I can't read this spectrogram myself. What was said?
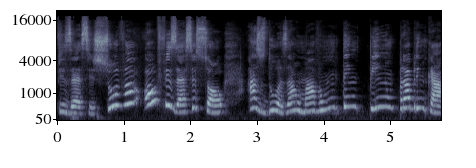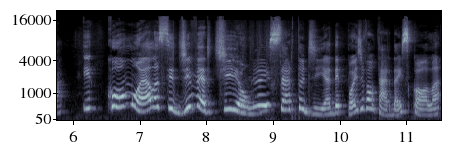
fizesse chuva ou fizesse sol, as duas arrumavam um tempinho pra brincar. E como elas se divertiam! E certo dia, depois de voltar da escola,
